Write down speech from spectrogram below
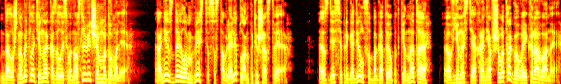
Должно быть, Латина оказалась выносливее, чем мы думали. Они с Дейлом вместе составляли план путешествия. Здесь и пригодился богатый опыт Кеннета, в юности охранявшего торговые караваны.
